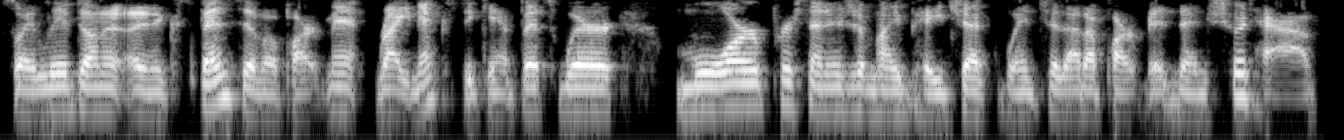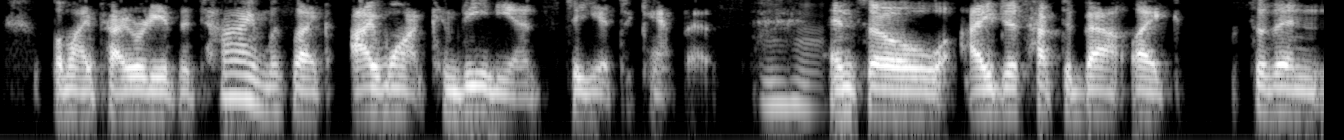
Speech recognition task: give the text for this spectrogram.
So I lived on a, an expensive apartment right next to campus where more percentage of my paycheck went to that apartment than should have. But my priority at the time was like, I want convenience to get to campus. Mm-hmm. And so I just have to bat like so then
